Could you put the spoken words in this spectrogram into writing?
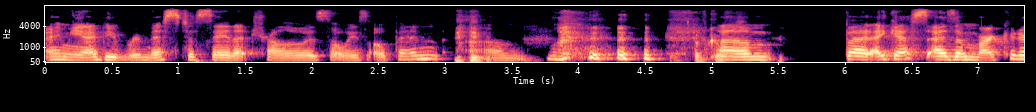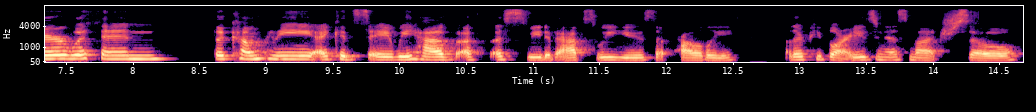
I mean, I'd be remiss to say that Trello is always open. Um, of course. Um, but I guess as a marketer within the company, I could say we have a, a, suite of apps we use that probably other people aren't using as much. So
